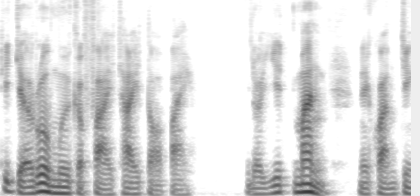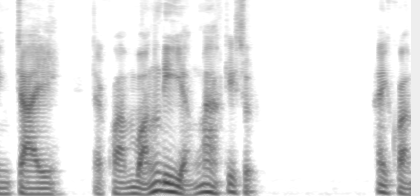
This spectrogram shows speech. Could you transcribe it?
ที่จะร่วมมือกับฝ่ายไทยต่อไป โดยยึดมั่นในความจริงใจ และความหวังดีอย่างมากที่สุด ให้ความ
